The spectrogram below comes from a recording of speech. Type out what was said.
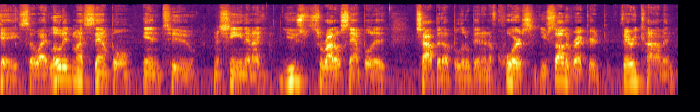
Okay, so I loaded my sample into Maschine and I used Serato sample to chop it up a little bit. And of course, you saw the record, very common.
